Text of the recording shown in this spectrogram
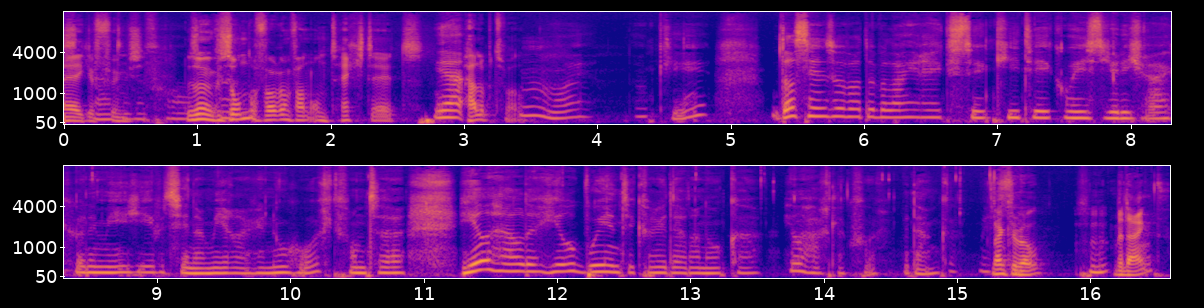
eigen functie. Dus een gezonde vorm van onthechtheid helpt wel. Mm, mooi. Oké. Dat zijn zo wat de belangrijkste key takeaways die jullie graag willen meegeven. Het zijn er meer dan genoeg hoor. Ik vond het eh, heel helder, heel boeiend. Ik wil je daar dan ook eh, heel hartelijk voor bedanken. Merci. Dank u wel. Bedankt.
